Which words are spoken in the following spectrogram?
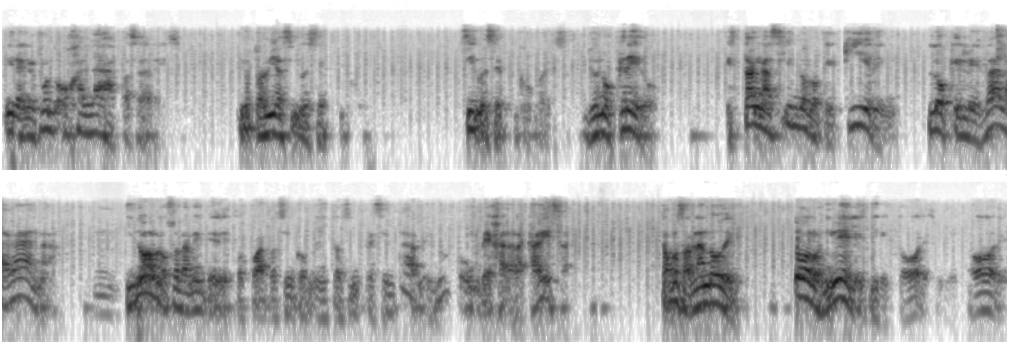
Mira, en el fondo, ojalá pasara eso. Yo todavía sigo escéptico. Sigo escéptico por eso. Yo no creo. Están haciendo lo que quieren, lo que les da la gana. Mm. Y no hablo solamente de estos cuatro o cinco ministros impresentables, ¿no? Con un dejar a la cabeza. Estamos hablando de todos los niveles, directores, directores.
